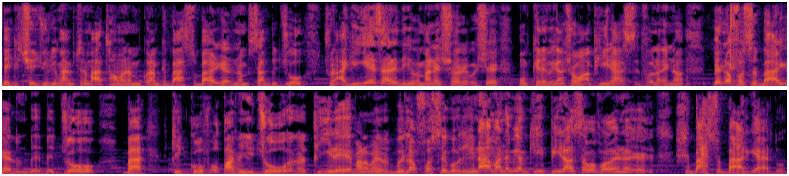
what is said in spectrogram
بگه چه جوری. من می‌تونم اتهام می‌کنم که بحثو برگردونم سمت جو چون اگه یه ذره دیگه به من اشاره باشه ممکنه بگن شما پیر هستید فلان اینا. بلافاصله برگردون به, به جو بعد که گفت بعد میگه جو پیره. من بلافاصله گفت نه من نمیگم که پیر هست و فلان اینا. بحثو برگردون.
